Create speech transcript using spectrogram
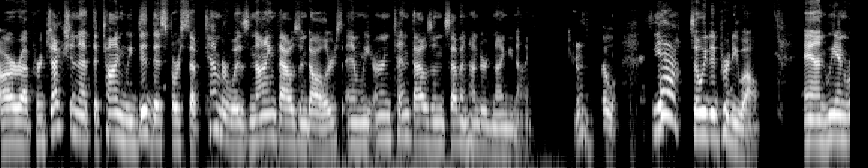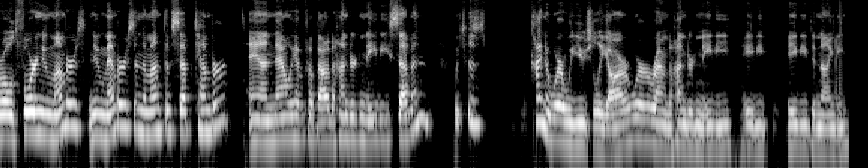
our uh, projection at the time we did this for September was nine thousand dollars, and we earned ten thousand seven hundred ninety-nine. Good. So, yeah, so we did pretty well. And we enrolled four new members, new members in the month of September. And now we have about 187, which is kind of where we usually are. We're around 180, 80, 80 to 90.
